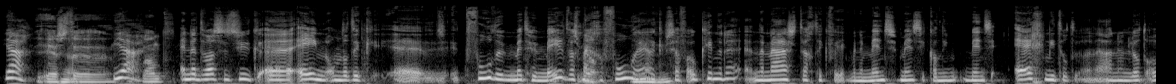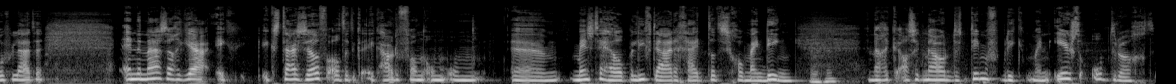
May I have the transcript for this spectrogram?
Ja, Je eerste Ja. klant. en dat was natuurlijk eh, één, omdat ik, eh, ik voelde met hun mee. Het was mijn Ja. gevoel. Hè? Ik Mhm. heb zelf ook kinderen. En daarnaast dacht ik, van, ik ben een mensenmens. Ik kan die mensen echt niet tot, aan hun lot overlaten. En daarnaast dacht ik, ja, ik, ik sta zelf altijd... Ik, ik hou ervan om, om ehm, mensen te helpen. Liefdadigheid, dat is gewoon mijn ding. Mhm. En dacht ik, als ik nou de timmerfabriek... Mijn eerste opdracht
